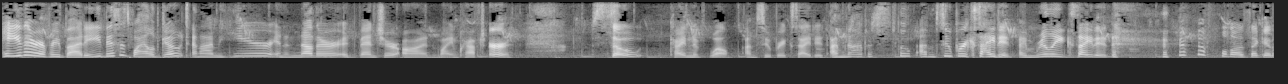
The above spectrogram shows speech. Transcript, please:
Hey there, everybody! This is Wild Goat, and I'm here in another adventure on Minecraft Earth. So, kind of, well, I'm super excited. I'm not a little, I'm super excited. I'm really excited. Hold on a second.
